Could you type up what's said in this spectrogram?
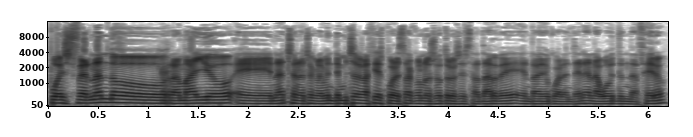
Pues Fernando Ramallo, eh, Nacho, Nacho Clemente, muchas gracias por estar con nosotros esta tarde en Radio Cuarentena, en la web de Onda Cero.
